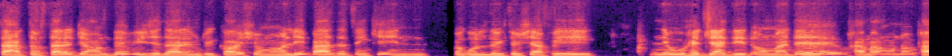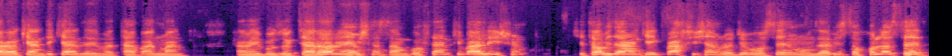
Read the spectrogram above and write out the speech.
سرتاسر سر جهان به ویژه در امریکای شمالی. بعد از اینکه این به قول دکتر شفیعی نوح جدید اومده هممون رو پراکنده کرده و طبعا من همه بزرگترها رو نمی‌شناسم. گفتن که بله ایشون کتابی دارن که یک بخشیش هم راجع به حسین منزوی است. و خلاصه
